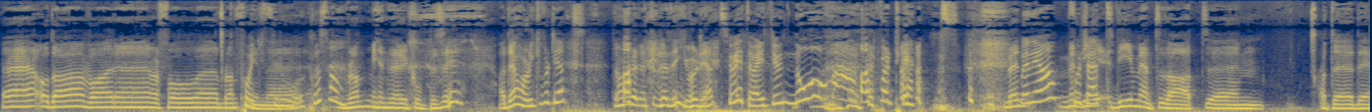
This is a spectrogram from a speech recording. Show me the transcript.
Eh, og da var eh, i hvert fall eh, blant mine, frokost, blant mine kompiser Ja, det har du ikke fortjent! Det har du rett og slett ikke fortjent. Så vet jeg vel ikke nå hva jeg har fortjent! Men, Men ja, men de, de mente da at, um, at det, det,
